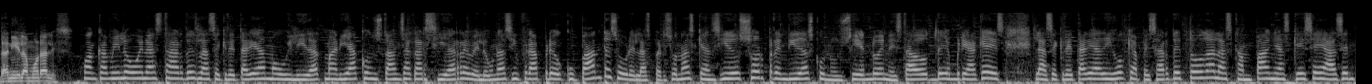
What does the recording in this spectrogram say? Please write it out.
Daniela Morales. Juan Camilo, buenas tardes. La secretaria de Movilidad, María Constanza García, reveló una cifra preocupante sobre las personas que han sido sorprendidas conduciendo en estado de embriaguez. La secretaria dijo que a pesar de todas las campañas que se hacen,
